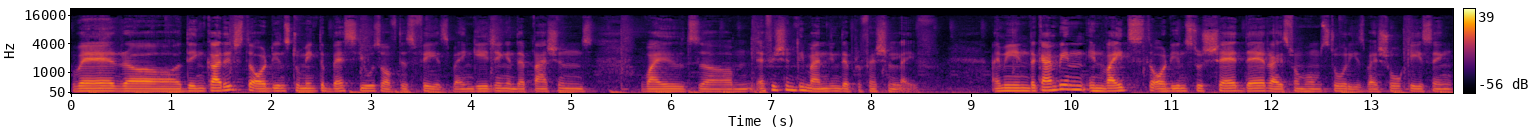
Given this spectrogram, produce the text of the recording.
where uh, they encourage the audience to make the best use of this phase by engaging in their passions whilst um, efficiently managing their professional life. I mean, the campaign invites the audience to share their rise from home stories by showcasing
